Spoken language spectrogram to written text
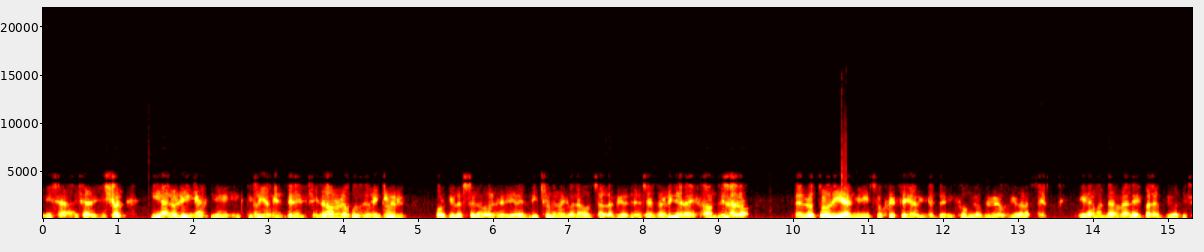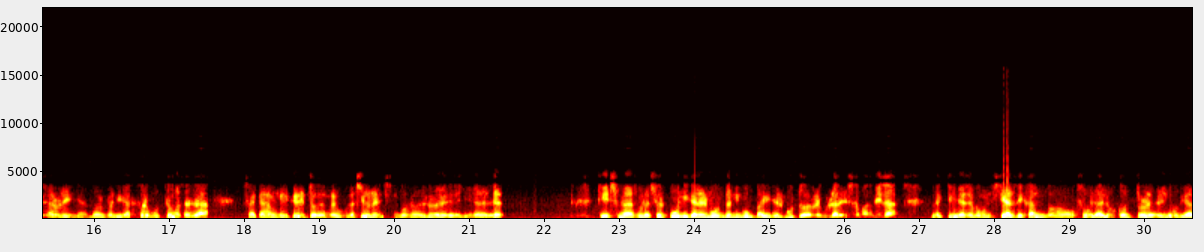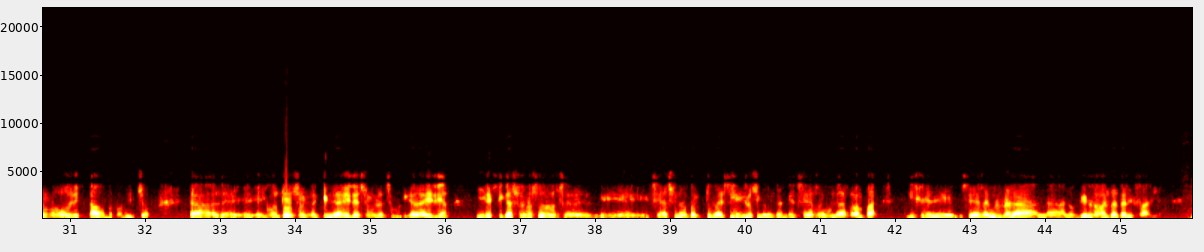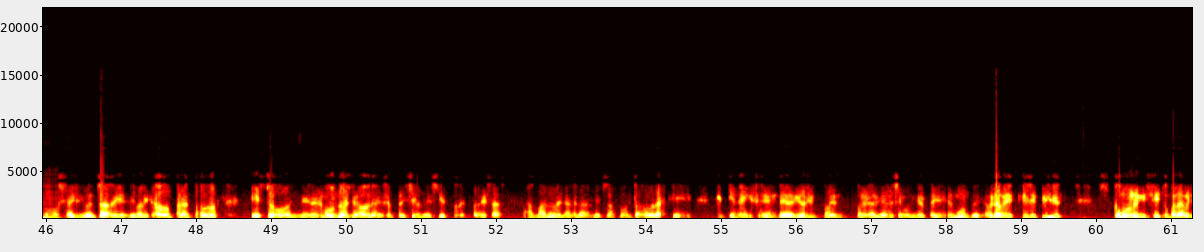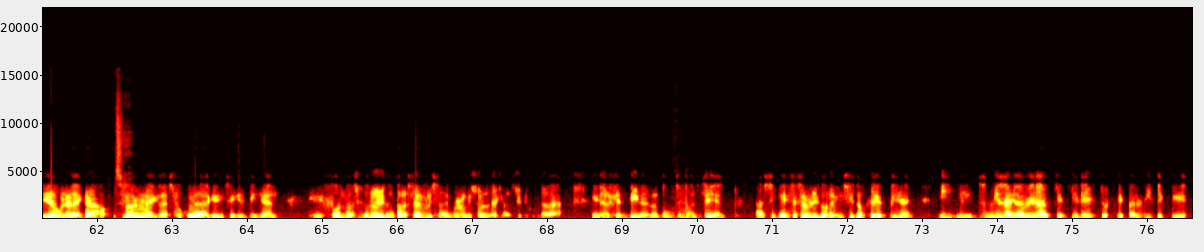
esa, esa decisión. Y aerolíneas que, que obviamente en el Senado no la pudieron incluir porque los senadores le habían dicho que no iban a votar la privatización de aerolíneas, la dejaron de lado. El otro día el ministro jefe de gabinete dijo que lo primero que iban a hacer era mandar una ley para privatizar aerolíneas. Bueno, en realidad fue mucho más allá, sacaron un decreto de regulación en 599 de ayer que es una regulación única en el mundo, en ningún país del mundo de regular de esa manera la actividad comercial, dejando fuera de los controles del gobierno o del Estado, mejor dicho, el control sobre la actividad aérea, sobre la seguridad aérea, y en este caso no solo se, eh, se hace una apertura de sino que también se regula la rampa y se, se regula la, la, lo que es la banda tarifaria. Como mm. si hay libertad de, mercado para todos, esto en, el mundo ha llevado a la desaparición de cientos de empresas a manos de las grandes transportadoras que, que tienen excedente de avión y pueden poner aviones en cualquier país del mundo. Y lo grave es que le piden como requisito para venir a volar acá solo una declaración jurada que dice que tengan eh, fondos económicos para hacerlo y sabemos lo que son las declaraciones juradas en Argentina, no cómo se falsean. Así que ese es el único requisito que les piden y, también la gravedad que tiene esto es que permite que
